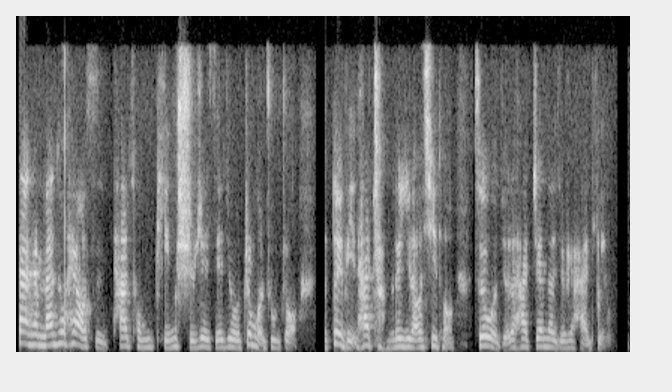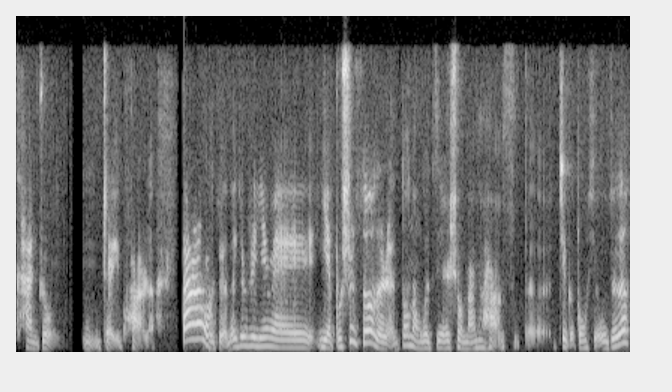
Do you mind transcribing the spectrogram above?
但是 mental health 它从平时这些就这么注重。对比它整个的医疗系统，所以我觉得它真的就是还挺看重嗯这一块的。当然，我觉得就是因为也不是所有的人都能够接受 mental health 的这个东西。我觉得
